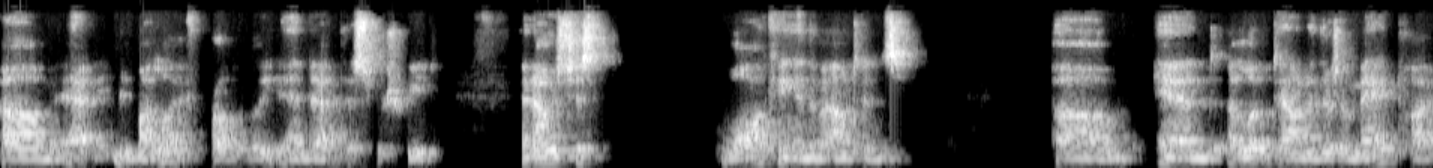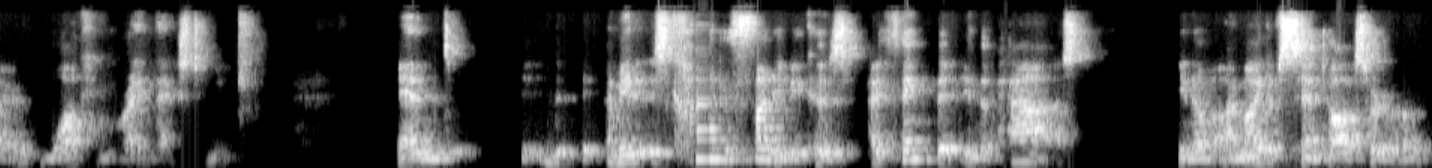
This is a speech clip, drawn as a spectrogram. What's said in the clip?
um, at, in my life, probably, and at this retreat. And I was just walking in the mountains um, and I look down and there's a magpie walking right next to me. And I mean, it's kind of funny because I think that in the past, you know, I might have sent off sort of a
